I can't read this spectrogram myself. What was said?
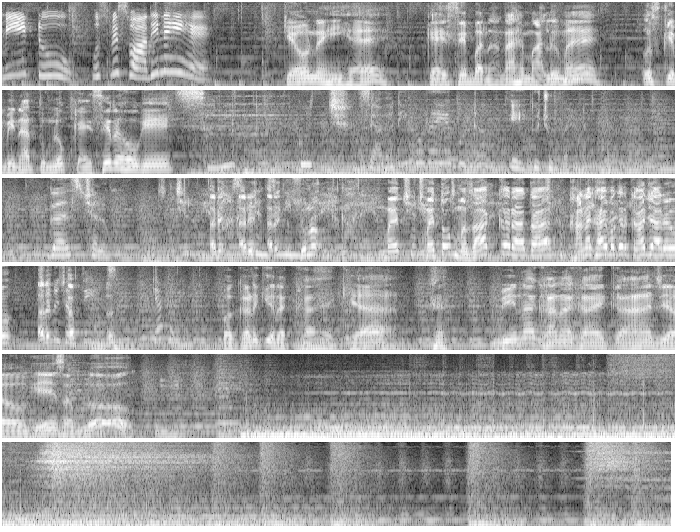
मी टू उसमें स्वाद ही नहीं है। क्यों नहीं है? कैसे बनाना है मालूम है? उसके बिना तुम लोग कैसे रहोगे? सनी कुछ ज़्यादा नहीं बोल रही है बुड्ढा। ए तू चुप बैठ। गर्ल्स चलो। चलो अरे अरे अरे सुनो। मैं मैं तो मज़ाक कर रहा था। खाना खाए बगैर कहाँ जा रहे हो? अरे क्या करें? पकड़ के रखा है क्या? बिना खाना खाए कहाँ जाओगे सब लोग?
